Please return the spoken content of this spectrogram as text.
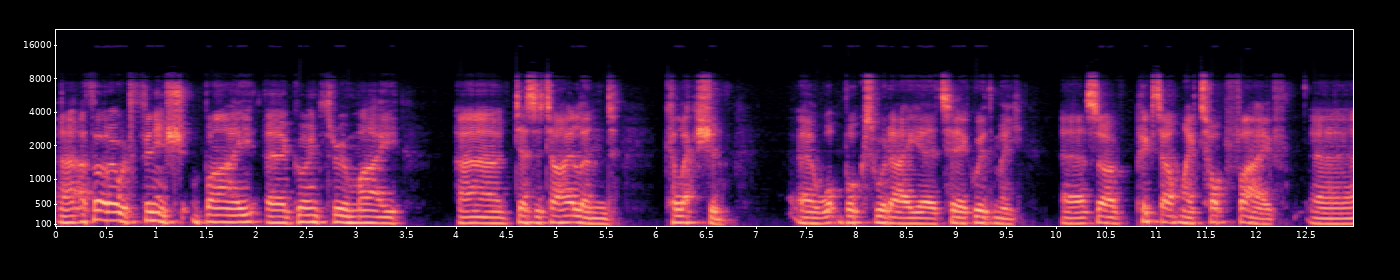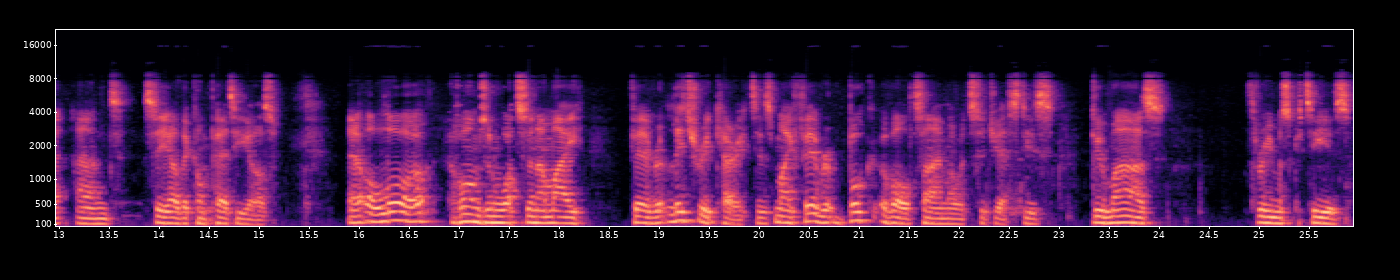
Uh, I thought I would finish by uh, going through my uh, desert island collection. Uh, what books would I uh, take with me? So I've picked out my top five and see how they compare to yours. Although Holmes and Watson are my favourite literary characters, my favourite book of all time, I would suggest, is Dumas' Three Musketeers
